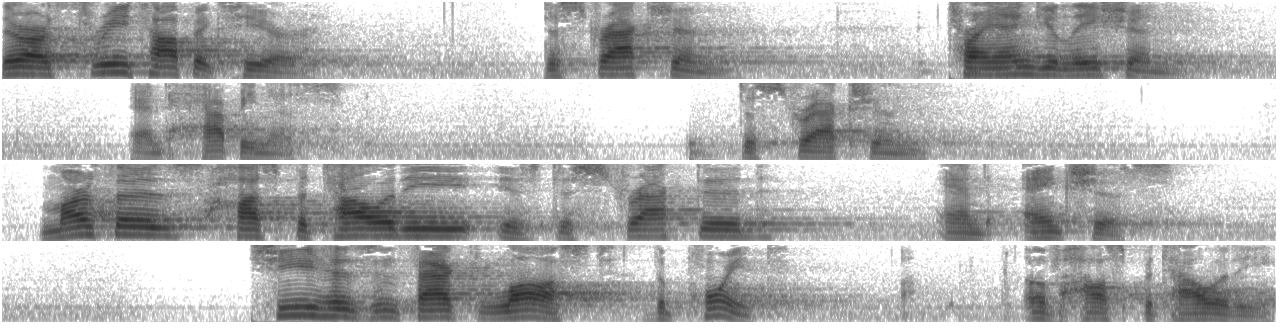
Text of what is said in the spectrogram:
There are three topics here distraction, triangulation, and happiness. Distraction. Martha's hospitality is distracted and anxious. She has, in fact, lost the point of hospitality.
